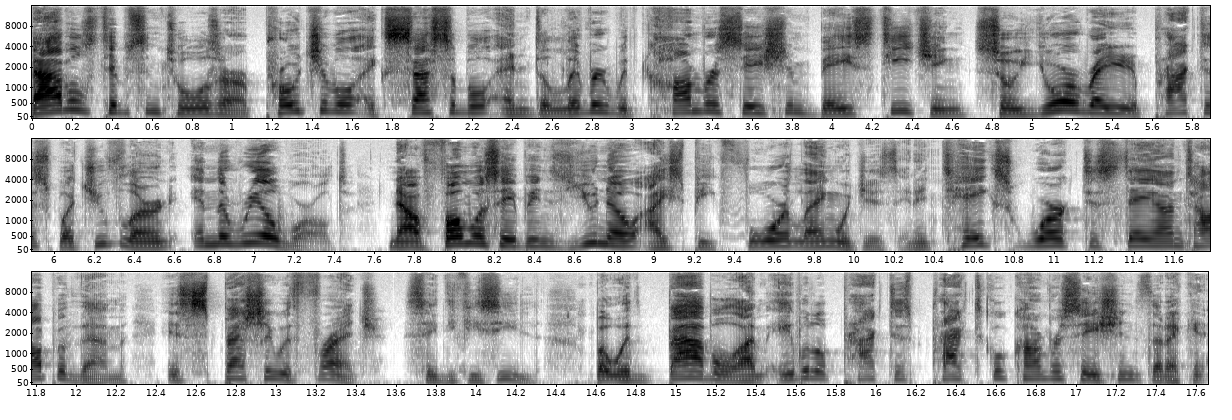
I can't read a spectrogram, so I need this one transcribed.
Babbel's tips and tools are approachable, accessible, and delivered with conversation-based teaching so you're ready to practice what you've learned in the real world. Now, FOMO sapiens, you know I speak four languages, and it takes work to stay on top of them, especially with French. C'est difficile. But with Babbel, I'm able to practice practical conversations that I can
